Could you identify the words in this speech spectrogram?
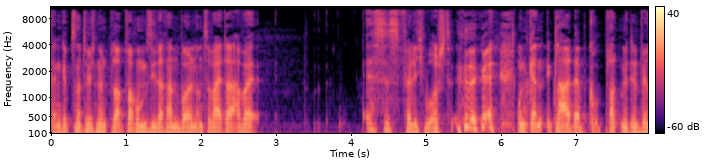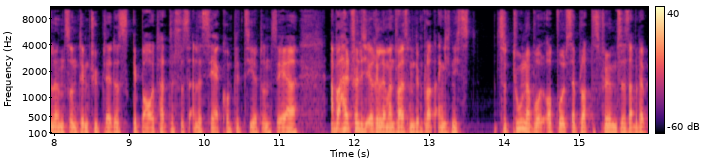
dann gibt es natürlich einen Plot, warum sie daran wollen und so weiter, aber es ist völlig wurscht. und ganz, klar, der Plot mit den Villains und dem Typ, der das gebaut hat, das ist alles sehr kompliziert und sehr, aber halt völlig irrelevant, weil es mit dem Plot eigentlich nichts zu tun hat, obwohl es der Plot des Films ist, aber der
